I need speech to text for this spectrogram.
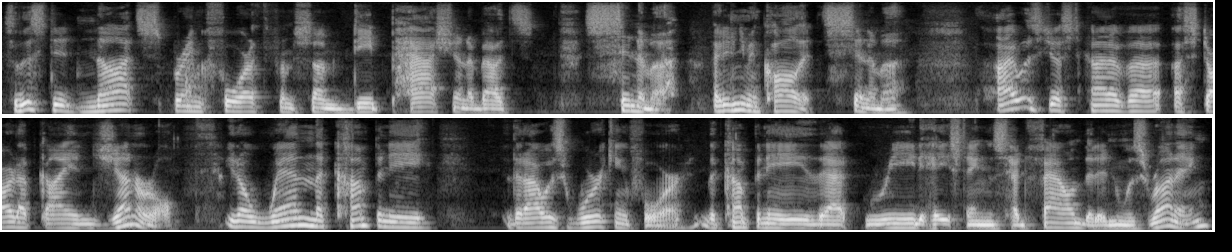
So this did not spring forth from some deep passion about cinema. I didn't even call it cinema. I was just kind of a, a startup guy in general. You know, when the company that I was working for, the company that Reed Hastings had founded and was running,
